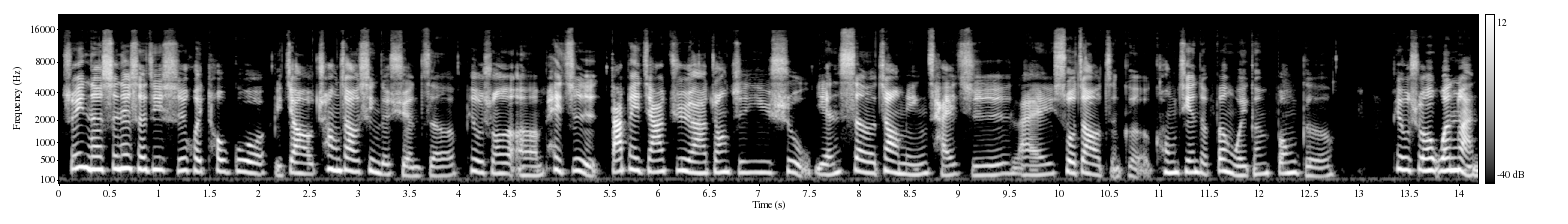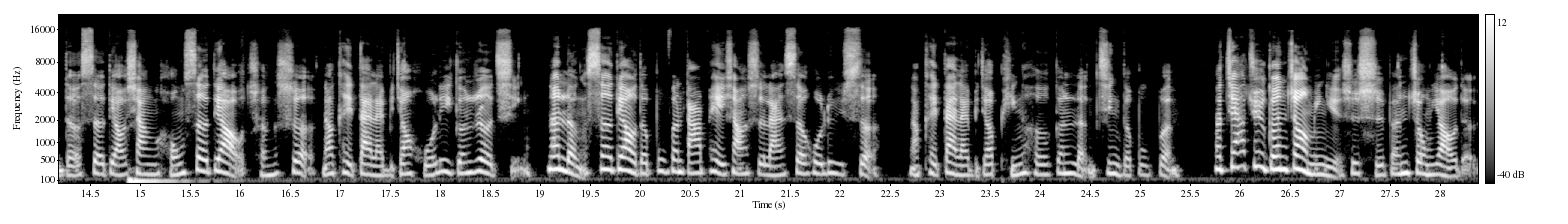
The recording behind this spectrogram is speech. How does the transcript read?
所以呢，室内设计师会透过比较创造性的选择，譬如说，呃，配置、搭配家具啊、装置艺术、颜色、照明、材质，来塑造整个空间的氛围跟风格。譬如说，温暖的色调，像红色调、橙色，然后可以带来比较活力跟热情。那冷色调的部分搭配，像是蓝色或绿色。那可以带来比较平和跟冷静的部分。那家具跟照明也是十分重要的。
